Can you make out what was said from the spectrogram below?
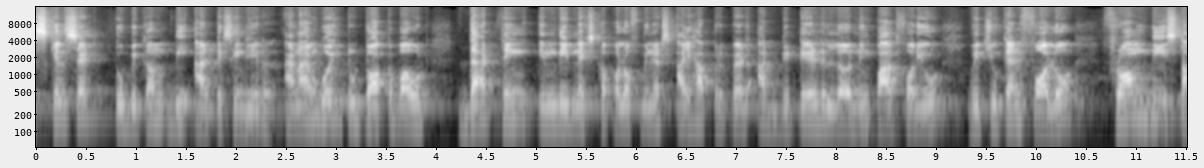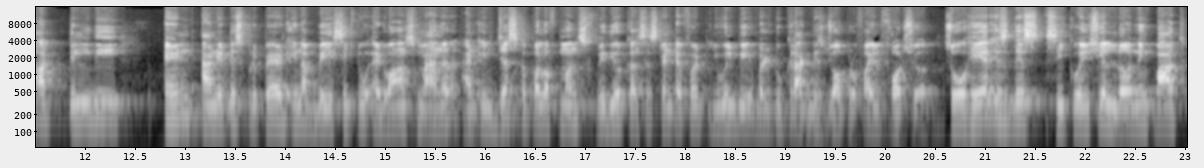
skill set to become the analytics engineer? And i'm going to talk about that thing in the next couple of minutes. I have prepared a detailed learning path for you which you can follow from the start till the end and it is prepared in a basic to advanced manner. And in just couple of months with your consistent effort you will be able to crack this job profile for sure. So here is this sequential learning path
